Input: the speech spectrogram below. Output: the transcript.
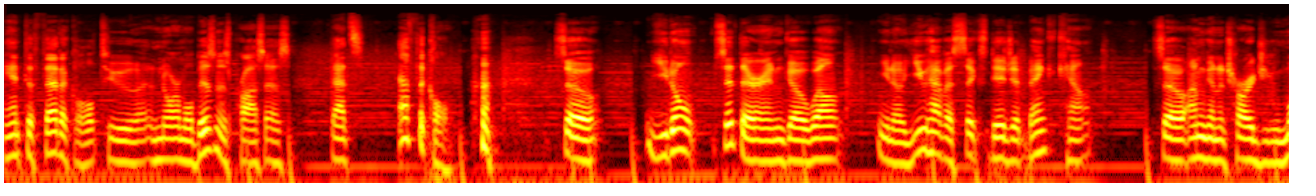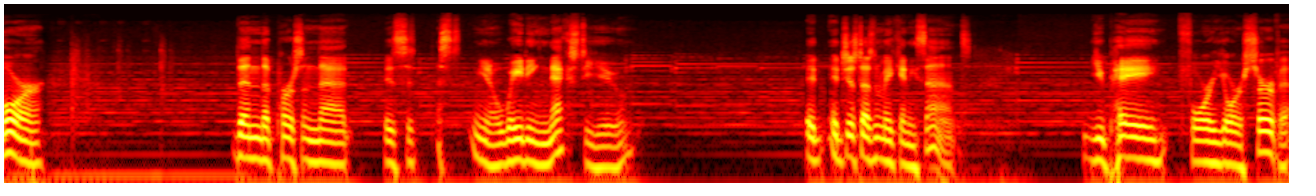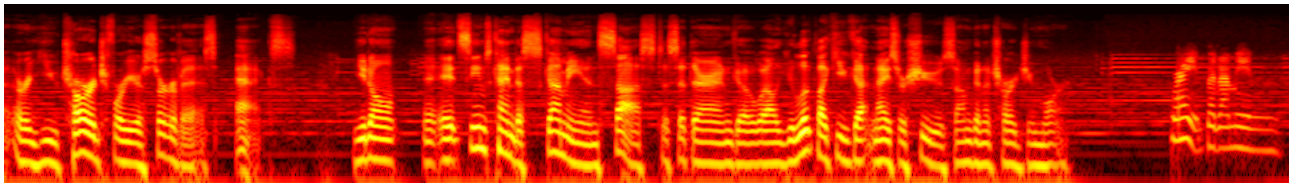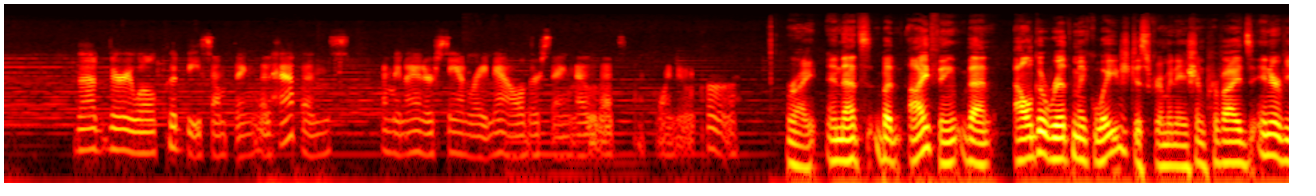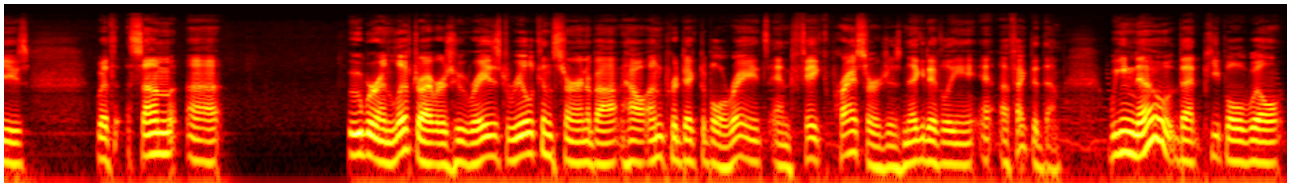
antithetical to a normal business process that's ethical. so you don't sit there and go, well, you know, you have a six digit bank account, so I'm going to charge you more than the person that is you know waiting next to you it, it just doesn't make any sense. You pay for your service or you charge for your service x. You don't it seems kind of scummy and sus to sit there and go well you look like you got nicer shoes so i'm going to charge you more. Right but i mean that very well could be something that happens. I mean i understand right now they're saying no that's not going to occur Right. And that's, but I think that algorithmic wage discrimination provides interviews with some uh, Uber and Lyft drivers who raised real concern about how unpredictable rates and fake price surges negatively eh, affected them. We know that people will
